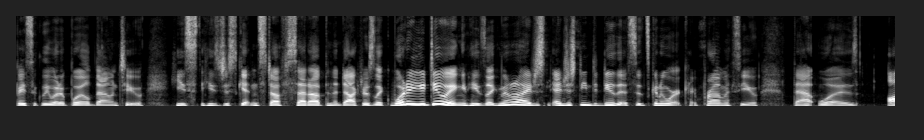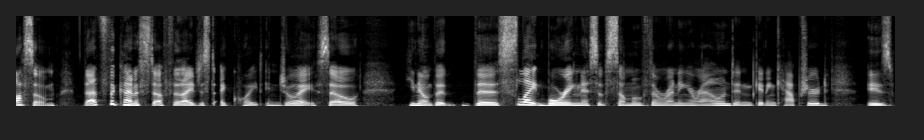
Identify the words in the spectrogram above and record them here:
basically what it boiled down to. He's he's just getting stuff set up, and the doctor's like, "What are you doing?" And he's like, "No, no, I just I just need to do this. It's gonna work. I promise you." That was awesome. That's the kind of stuff that I just I quite enjoy. So. You know the the slight boringness of some of them running around and getting captured is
